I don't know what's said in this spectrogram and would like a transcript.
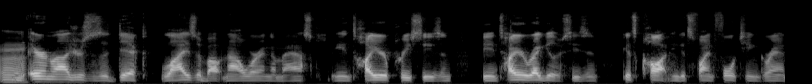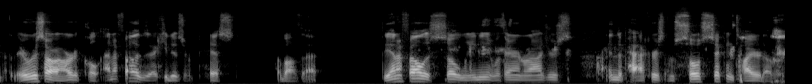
Mm. Aaron Rodgers is a dick. Lies about not wearing a mask the entire preseason, the entire regular season. Gets caught and gets fined fourteen grand. There was an article. NFL executives are pissed about that. The NFL is so lenient with Aaron Rodgers and the Packers. I'm so sick and tired of it.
